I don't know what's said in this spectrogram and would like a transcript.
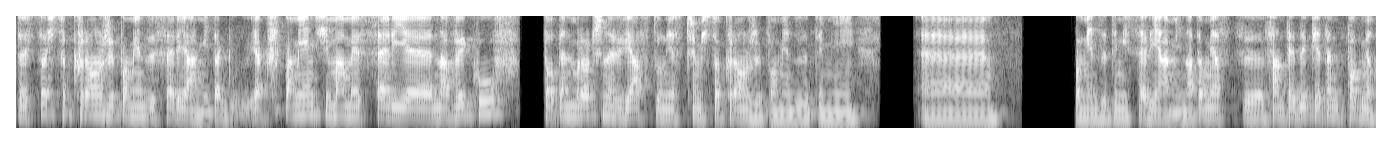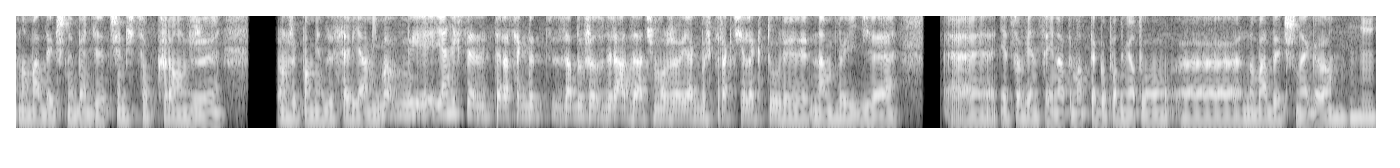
To jest coś, co krąży pomiędzy seriami. Tak jak w pamięci mamy serię nawyków, to ten mroczny zwiastun jest czymś, co krąży pomiędzy tymi e, pomiędzy tymi seriami. Natomiast w Antydypie ten podmiot nomadyczny będzie czymś, co krąży krąży pomiędzy seriami. Ja nie chcę teraz jakby za dużo zdradzać, może jakby w trakcie lektury nam wyjdzie e, nieco więcej na temat tego podmiotu e, nomadycznego. Mhm.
